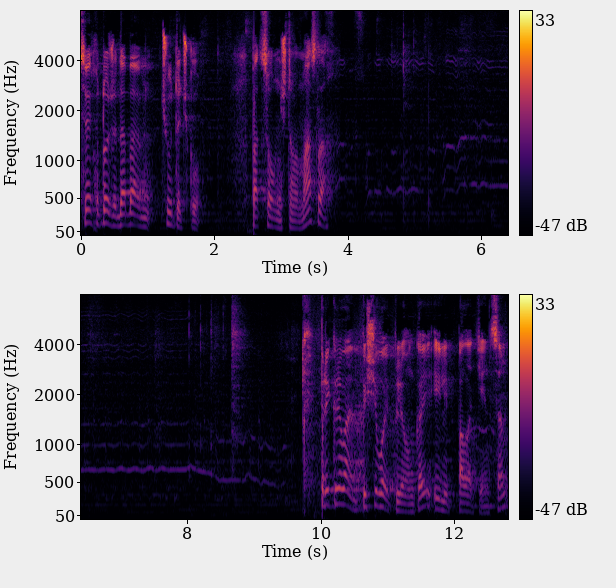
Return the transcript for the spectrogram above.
Сверху тоже добавим чуточку подсолнечного масла. Прикрываем пищевой пленкой или полотенцем.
